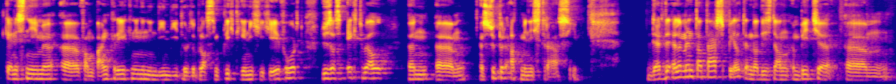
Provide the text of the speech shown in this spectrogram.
kennis nemen uh, van bankrekeningen indien die door de belastingplichtige niet gegeven wordt. Dus dat is echt wel een, um, een superadministratie. Derde element dat daar speelt, en dat is dan een beetje um,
